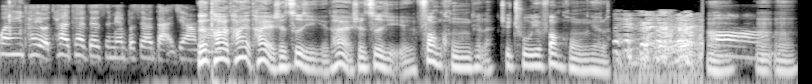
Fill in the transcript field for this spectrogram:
万一他有太太在身边，不是要打架吗？那他他也他也是自己，他也是自己放空去了，就出去放空去了。哦，嗯嗯。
